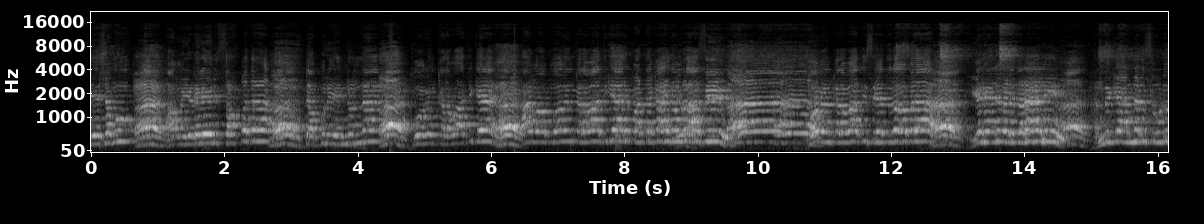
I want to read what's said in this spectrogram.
దేశము. ఆమె ఎడలేని సంపద. డబ్బులు ఎన్నున్నా. భోగం కలవాతికే. ఆమె భోగం కలవాతికే అని పట్ట కాగితం రాసి. భోగం కలవాతి చేతి లోపల. ఇక నేను పెడతానా అని. అందుకే అన్నడు చూడు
